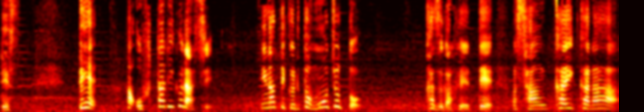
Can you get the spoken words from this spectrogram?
です。で、まあ、お二人暮らしになってくるともうちょっと数が増えて3回から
